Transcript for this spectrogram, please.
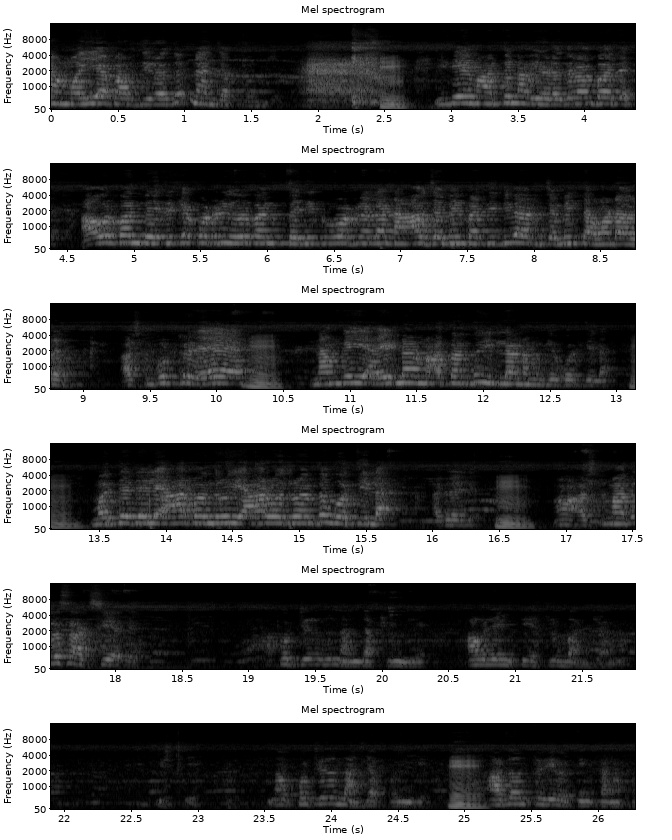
ನಮ್ಮ ಅಯ್ಯ ಬರ್ದಿರೋದು ನಂಜಪ್ಪ. ಇದೇ ಮಾತು ನಾವು ಹೇಳೋದು. ನಾವು ಬಂದ್ ಅವ್ರು ಬಂದು ಬೆದರಿಕೆ ಕೊಟ್ರು ಇವ್ರು ಬಂದು ಬೆದರಿಕೆ ಕೊಟ್ರಲ್ಲ ನಾವು ಜಮೀನ್ ಬರ್ತಿದ್ವಿ ಅವ್ರ ಜಮೀನ್ ತಗೊಂಡವ್ರೆ. ಅಷ್ಟು ಬಿಟ್ರೆ ನಮ್ಗೆ ಈ ಮಾತು ಮಾತಂತೂ ಇಲ್ಲ ನಮ್ಗೆ ಗೊತ್ತಿಲ್ಲ. ಮಧ್ಯದಲ್ಲಿ ಯಾರು ಬಂದ್ರು ಯಾರು ಹೋದ್ರು ಅಂತ ಗೊತ್ತಿಲ್ಲ ಅದ್ರಲ್ಲಿ. ಹ್ಮ್. ಅಷ್ಟು ಮಾತ್ರ ಸಾಕ್ಷಿ ಅದೇ. ಕೊಟ್ಟಿರೋದು ನಂಜಪ್ಪನಿಗೆ. ಅವ್ರ ಹೆಂಡತಿ ಹೆಸರು ಭಾಗ್ಯಮ್ಮ. ಇಷ್ಟೇ. ನಾವು ಕೊಟ್ಟಿರೋದು ನಂಜಪ್ಪನಿಗೆ. ಹ್ಮ್. ಅದಂತೂ ಹೇಳ್ತೀನಿ ಕಣಪ್ಪ.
